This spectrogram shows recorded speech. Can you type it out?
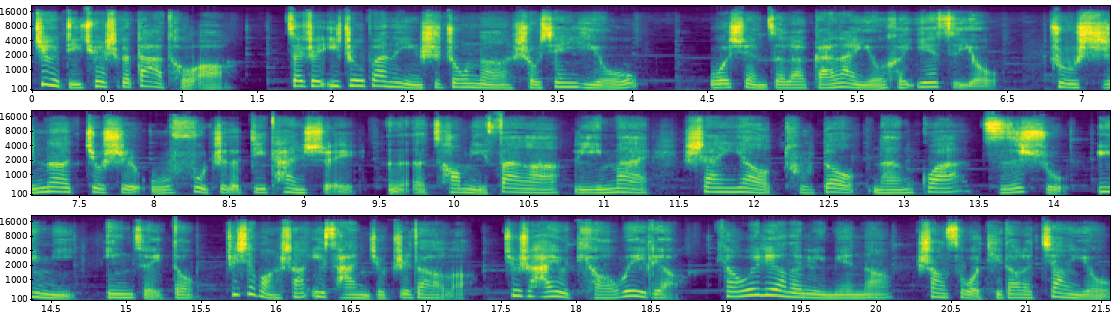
这个的确是个大头啊。在这一周半的饮食中呢，首先油，我选择了橄榄油和椰子油。主食呢就是无麸质的低碳水，呃，糙米饭啊，藜麦、山药、土豆、南瓜、紫薯、玉米、鹰嘴豆，这些网上一查你就知道了。就是还有调味料，调味料呢里面呢，上次我提到了酱油，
